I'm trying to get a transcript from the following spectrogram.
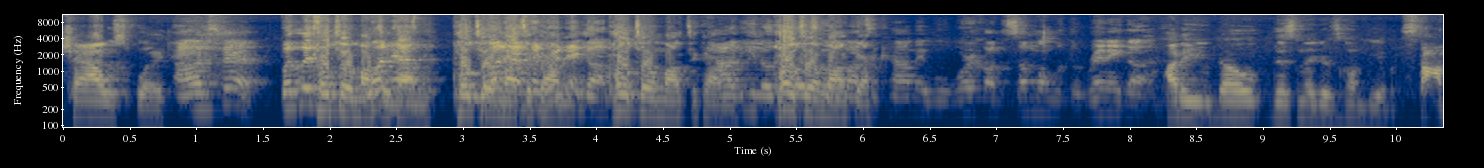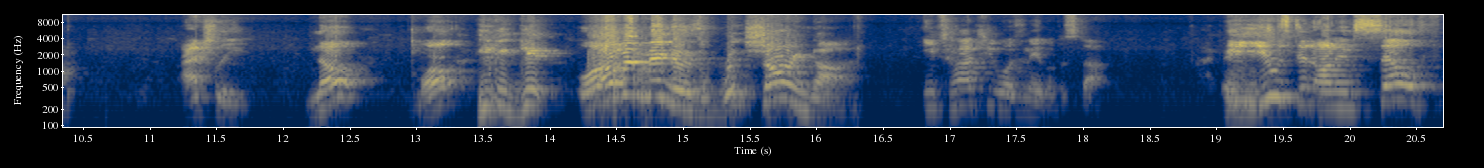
child's play. I understand, but listen, Koto one has Matsukami. Koto one has a Matsukami. Rinnegan. Koto How Matsukami. do you know that Koto. Matsukame will work on someone with a Rinnegan? How do you know this nigga is going to be able to stop it? Actually, no. Well, He could get Well- other niggas with Sharingan. Itachi wasn't able to stop. it. He used it on himself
